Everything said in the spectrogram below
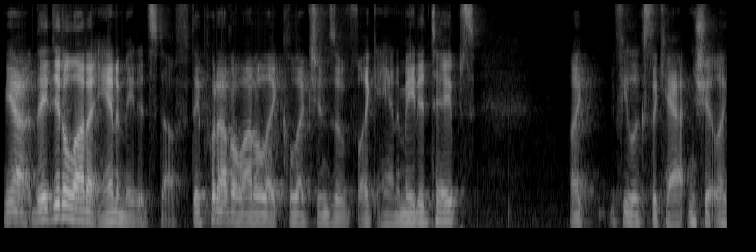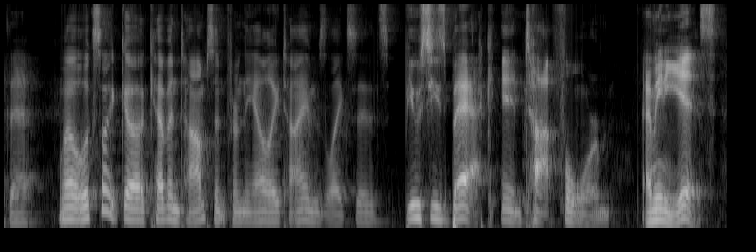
yeah. They did a lot of animated stuff. They put out a lot of like collections of like animated tapes, like Felix the Cat and shit like that. Well, it looks like uh, Kevin Thompson from the LA Times likes it. It's Busey's back in top form. I mean, he is.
